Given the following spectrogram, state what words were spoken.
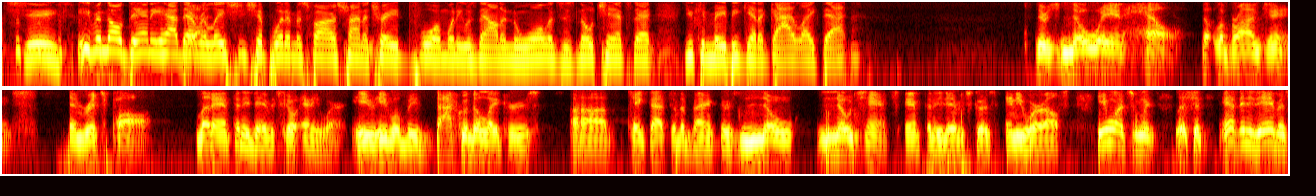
Jeez. Even though Danny had that yeah. relationship with him as far as trying to trade for him when he was down in New Orleans, there's no chance that you can maybe get a guy like that. There's no way in hell that LeBron James and Rich Paul let Anthony Davis go anywhere. He he will be back with the Lakers. Uh, take that to the bank. There's no no chance Anthony Davis goes anywhere else. He wants to win. Listen, Anthony Davis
